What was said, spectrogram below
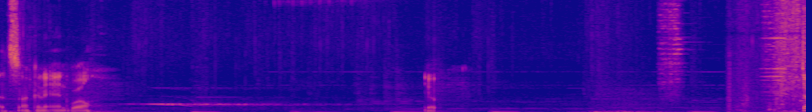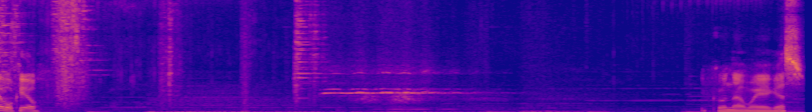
That's not gonna end well. Double kill. Keep going that way, I guess.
